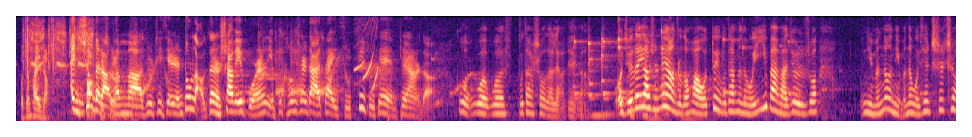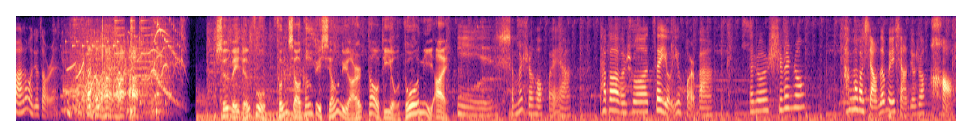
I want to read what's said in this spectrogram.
我先拍一张。哎，你受得了他们吗？就是这些人都老在那刷微博，也不吭声，大家在一起，剧组现在也这样的。我我我不大受得了这个，我觉得要是那样子的话，我对付他们的唯一办法就是说，你们弄你们的，我先吃，吃完了我就走人。身为人父，冯小刚对小女儿到底有多溺爱？你什么时候回呀？他爸爸说再有一会儿吧，他说十分钟。他爸爸想都没想就说好，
